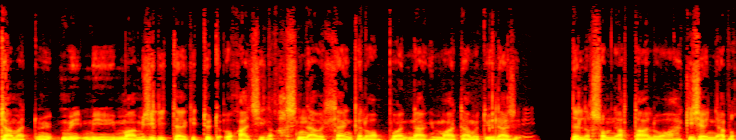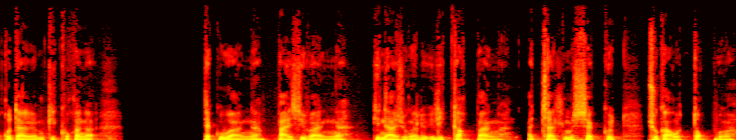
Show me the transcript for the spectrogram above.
таамат ми ми ма мисилиттаагиттут оqaатинеқарсинааваллаан калуарпуа наагиммаа таамат илааси наллерсорниартаалуара кисаани апеқутаагам киккоқанга такуаанга паасиваанга кинаасунгалу иликкарпаанга атсаал массаккут сукарутторпуга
